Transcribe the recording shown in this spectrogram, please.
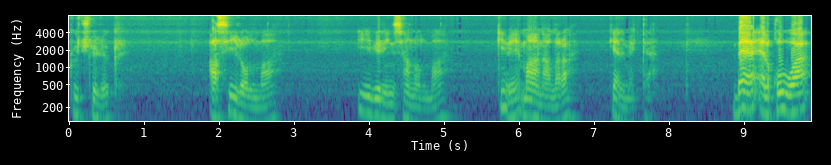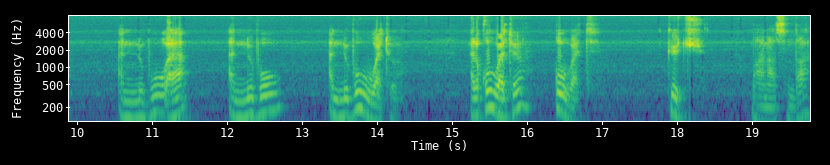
güçlülük, asil olma, iyi bir insan olma gibi manalara gelmekte. B. El kuvve en-nubu'e en-nubu en-nubuvvetu El-kuvvetu kuvvet güç manasında.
